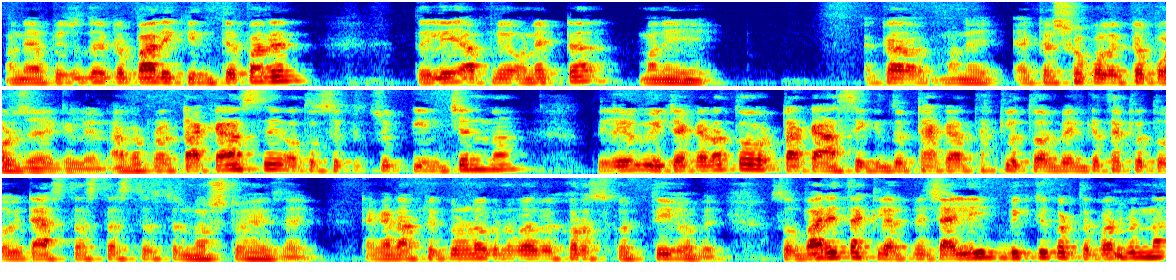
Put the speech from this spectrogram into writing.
মানে আপনি যদি একটা বাড়ি কিনতে পারেন, তাহলে আপনি অনেকটা মানে একটা মানে একটা সফল একটা পর্যায়ে গেলেন। আর আপনার টাকা আছে, অথচ কিছু কিনছেন না তাহলে ওই টাকাটা তো টাকা আছে, কিন্তু টাকা থাকলে তো আর ব্যাংকে থাকলে তো ওইটা আস্তে আস্তে আস্তে আস্তে নষ্ট হয়ে যায়। টাকাটা আপনি কোনো না কোনো ভাবে খরচ করতেই হবে। সো বাড়ি থাকলে আপনি চাইলেই বিক্রি করতে পারবেন না,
